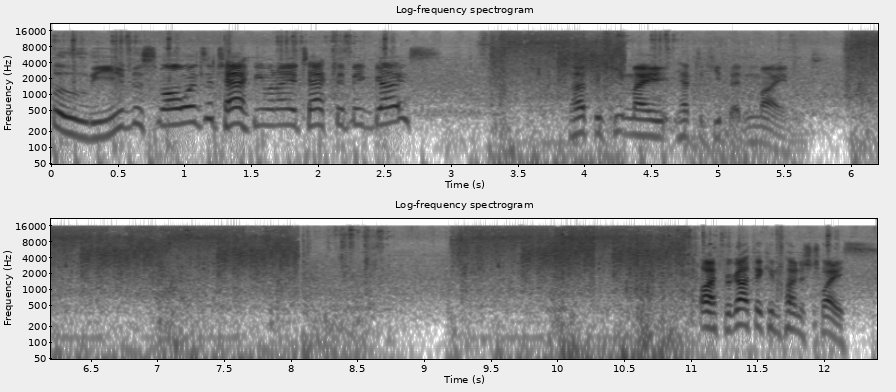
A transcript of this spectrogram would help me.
Believe the small ones attack me when I attack the big guys. I'll have to keep my have to keep that in mind. Oh, I forgot they can punch twice.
